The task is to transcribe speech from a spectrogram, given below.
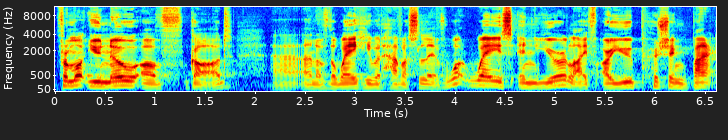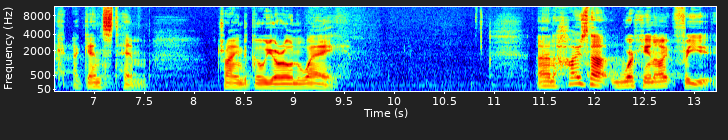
From what you know of God uh, and of the way he would have us live, what ways in your life are you pushing back against him, trying to go your own way? And how's that working out for you?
